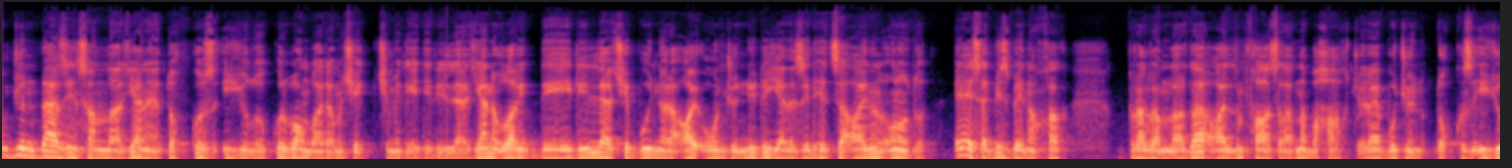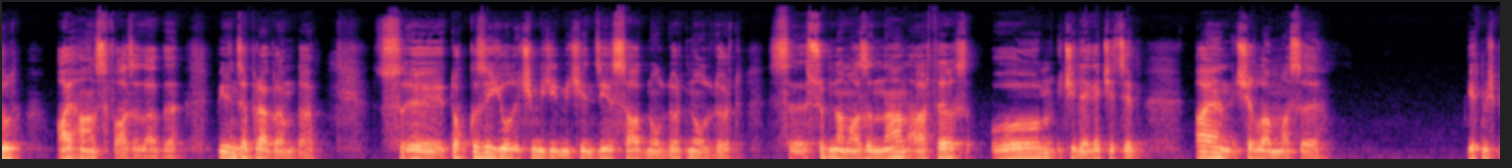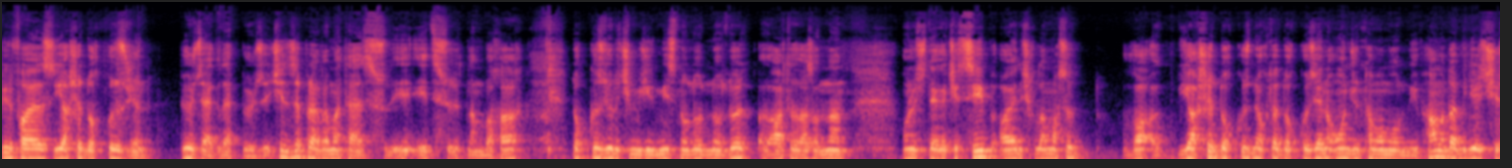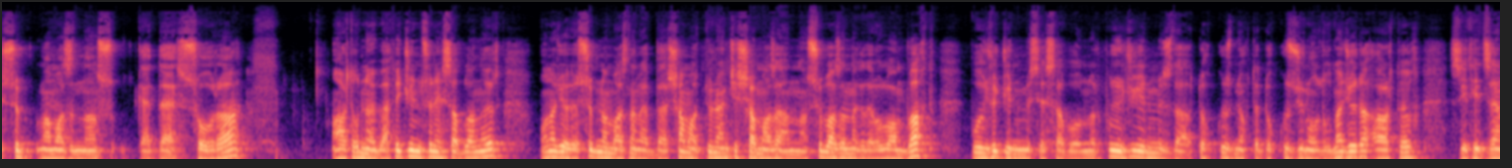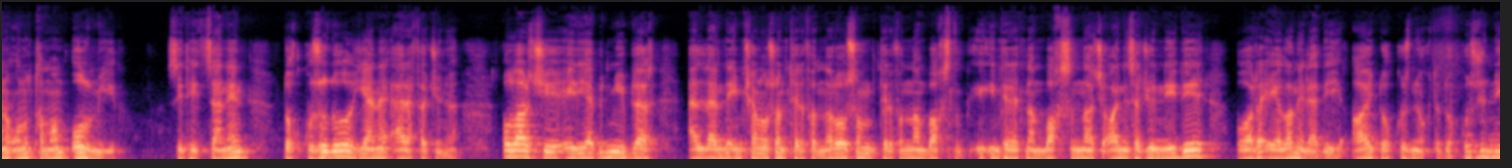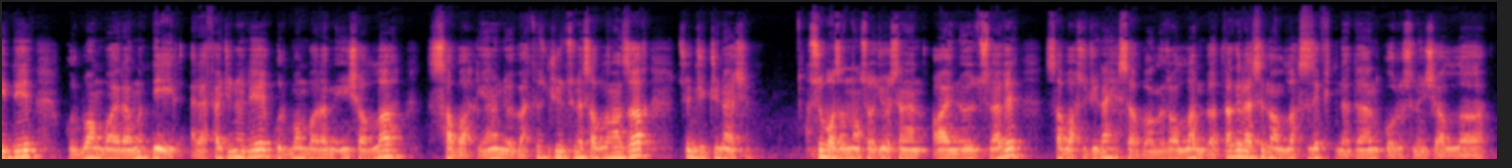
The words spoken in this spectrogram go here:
Bugün bəzi insanlar yəni 9 iyulu Qurban Bayramı ki- kimi qeyd edirlər. Yəni onlar iddia edirlər ki, bu günlərə ay 10 günlükdür, yəni Zilhiccə ayının 10-udur. Elə isə biz beynəlxalq proqramlarda ayın fazalarına baxaq görək bu gün 9 iyul ay hansı fazadadır. Birinci proqramda s- e, 9 iyul 2022-ci il saat 04:04 s- sübh namazından artıq 12 dəqiqə keçib. Ayın işıqlanması 71%, yaşı 9 gün. Bürc Əqrəb bürcü. İkinci proqrama təzyiq eti sürətlə baxaq. 9 iyul 2023 04 artıq azından 13 dəqiqə keçib. Ayın işıqlanması yaşı 9.9, yəni 10 gün tamam olmayıb. Hamı da bilir ki, sübh namazından qədər sonra artıq növbəti gün üçün hesablanır. Ona görə də sübh namazından əvvəl şam dünənki şam azanından sübh azanına qədər olan vaxt bugünkü günümüz hesab olunur. Bugünkü günümüz də 9.9 gün olduğuna görə artıq Zilhiccənin onu tamam olmayıb. Zilhiccənin 9-udur, yəni Ərəfə günü. Onlar ki, eləyə bilməyiblər, əllərində imkan olsun, telefonlar olsun, telefondan baxsın, internetlə baxsınlar ki, ay neçə gün idi. Onlara elan elədik. Ay 9.9 gün idi. Qurban Bayramı deyil, Ərəfə günüdür. Qurban Bayramı inşallah sabah, yəni növbəti gün üçün hesablanacaq. Çünki günəş Sübh azandan sonra görsənən ayın ölçüləri sabahsı günə hesablanır. Allah müvəffəq eləsin. Allah sizi fitnədən qorusun inşallah.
